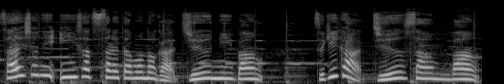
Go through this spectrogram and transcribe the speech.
最初に印刷されたものが12番次が13番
